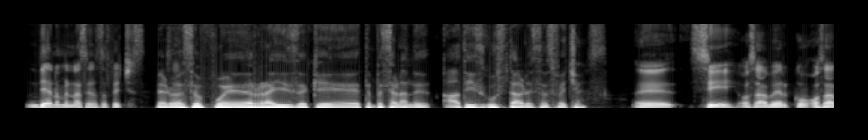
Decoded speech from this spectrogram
ya no me nacen estas fechas. Pero O sea, eso fue raíz de que te empezaran a disgustar esas fechas. Eh, sí, o sea, ver, cómo- o sea,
